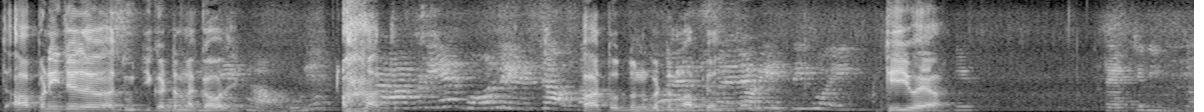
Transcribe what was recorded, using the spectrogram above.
ਤੇ ਆਪਣੀ ਚ ਦੂਜੀ ਕੱਢਣ ਲੱਗਾ ਉਹਦੇ। ਖਰਾਬ ਹੋ ਗਿਆ ਹੱਥ ਆਪਣੀ ਇਹ ਬਹੁਤ ਲੇਟ ਚੱਲਦਾ। ਹੱਥ ਉਧਰ ਨੂੰ ਕੱਢਣ ਲੱਗ ਪਿਆ। ਕੀ ਹੋਇਆ? ਟੈਚ ਨਹੀਂ ਹੁੰਦਾ।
